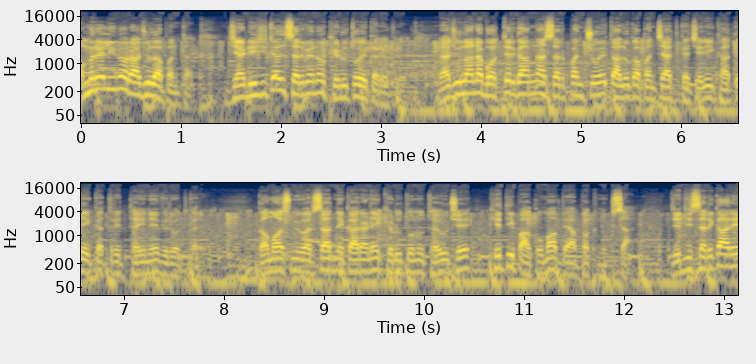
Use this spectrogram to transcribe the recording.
અમરેલીનો રાજુલા પંથક, જ્યાં ડિજિટલ સર્વેનો ખેડૂતોએ કર્યો વિરોધ. રાજુલાના બોતેર ગામના સરપંચોએ તાલુકા પંચાયત કચેરી ખાતે એકત્રિત થઈને વિરોધ કર્યો. કમોસમી વરસાદને કારણે ખેડૂતોનું થયું છે ખેતી પાકોમાં વ્યાપક નુકસાન. જેથી સરકારે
